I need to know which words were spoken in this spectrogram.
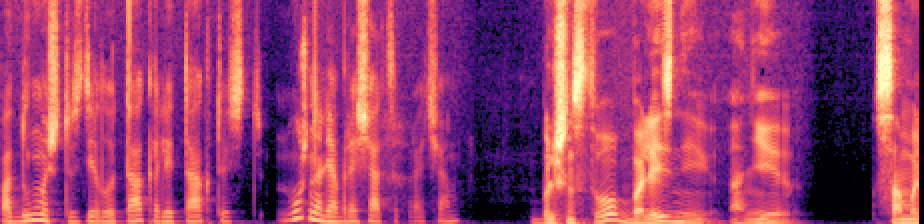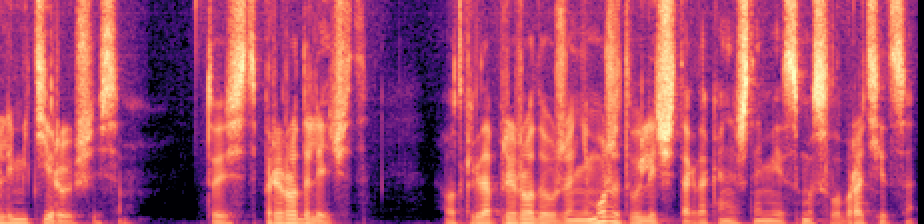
подумать, что сделаю так или так. То есть нужно ли обращаться к врачам? Большинство болезней, они самолимитирующиеся. То есть природа лечит. Вот когда природа уже не может вылечить, тогда, конечно, имеет смысл обратиться.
